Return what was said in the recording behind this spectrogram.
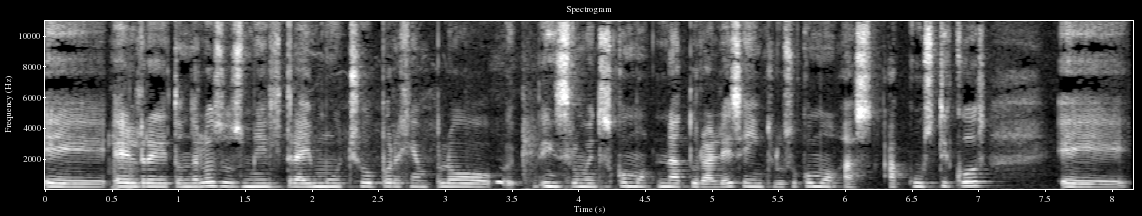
Eh, el reggaetón de los 2000 trae mucho, por ejemplo, instrumentos como naturales e incluso como acústicos, eh,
